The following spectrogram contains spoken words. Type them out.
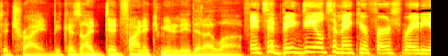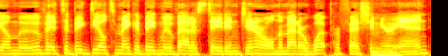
to try it because I did find a community that I love. It's a big deal to make your first radio move. It's a big deal to make a big move out of state in general, no matter what profession you're Mm-hmm. in.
